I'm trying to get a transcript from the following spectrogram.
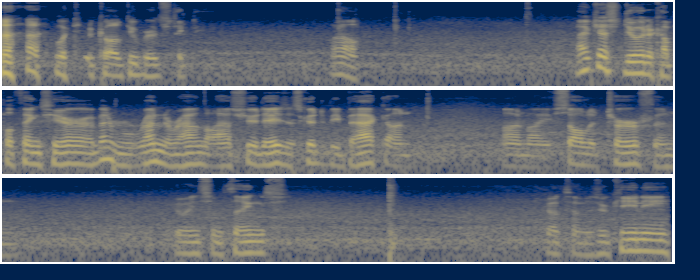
what do you call two birds stick Well, I'm just doing a couple things here. I've been running around the last few days. It's good to be back on on my solid turf and doing some things. Got some zucchini.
